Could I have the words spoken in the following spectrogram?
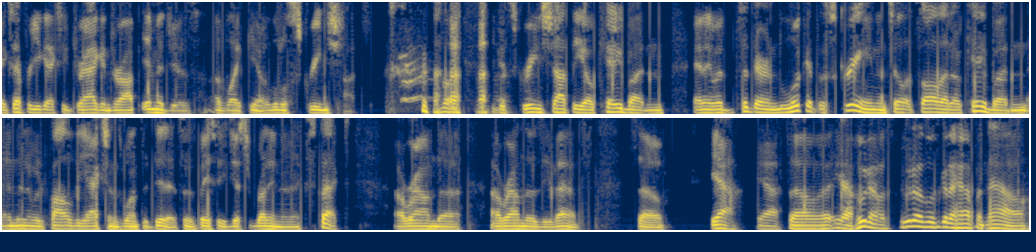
except for you could actually drag and drop images of like you know little screenshots. so like, you could screenshot the OK button, and it would sit there and look at the screen until it saw that OK button, and then it would follow the actions once it did it. So it's basically just running an expect around uh, around those events. So yeah, yeah. So uh, yeah, who knows? Who knows what's going to happen now?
